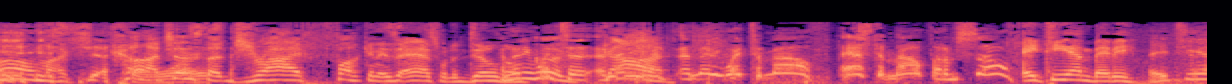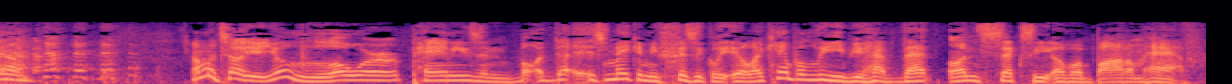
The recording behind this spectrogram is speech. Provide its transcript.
Oh my just god, just a dry fucking his ass with a dildo. And then he went Good to and then, he God. went, and then he went to mouth, ass to mouth on himself. ATM, baby. ATM. I'm gonna tell you, your lower panties and bo- that is making me physically ill. I can't believe you have that unsexy of a bottom half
